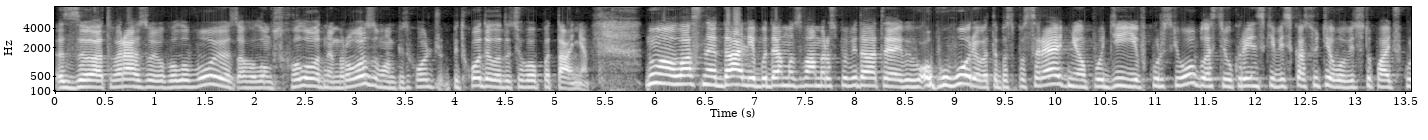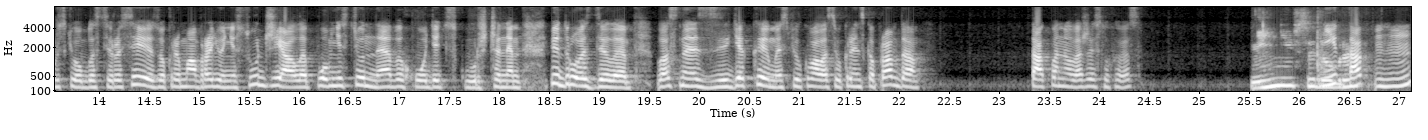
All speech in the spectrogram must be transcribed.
з тверезою головою, загалом з холодним розумом підходили до цього питання. Ну а власне далі будемо з вами розповідати, обговорювати безпосередньо події в Курській області. Українські війська суттєво відступають в Курській області Росії, зокрема в районі Суджі, але повністю не виходять з Курщини. Підрозділи, власне, з якими спілкувалася Українська Правда. Так, пане Олеже, я слухаю вас. Ні, ні, все добре. Ні, так. Угу.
